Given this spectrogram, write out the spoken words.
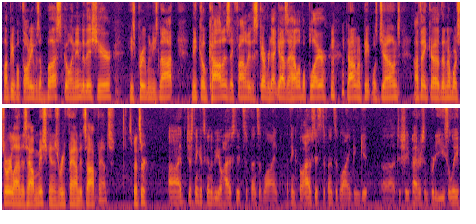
A lot of people thought he was a bust going into this year. He's proven he's not. Nico Collins, they finally discovered that guy's a hell of a player. Donovan Peoples Jones. I think uh, the number one storyline is how Michigan has refound its offense. Spencer? Uh, I just think it's going to be Ohio State's defensive line. I think if Ohio State's defensive line can get uh, to Shea Patterson pretty easily,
